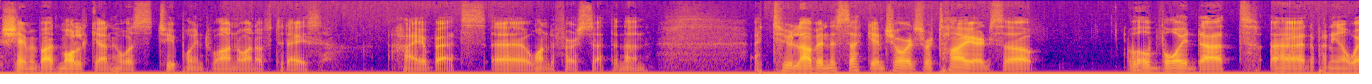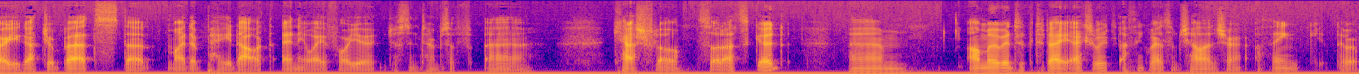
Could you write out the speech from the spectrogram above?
shame about Molcan, who was 2.1, one of today's higher bets. Uh, won the first set and then at two love in the second. George retired, so will avoid that uh, depending on where you got your bets that might have paid out anyway for you just in terms of uh, cash flow. So that's good. Um, I'll move into today. Actually I think we had some challenger I think they were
